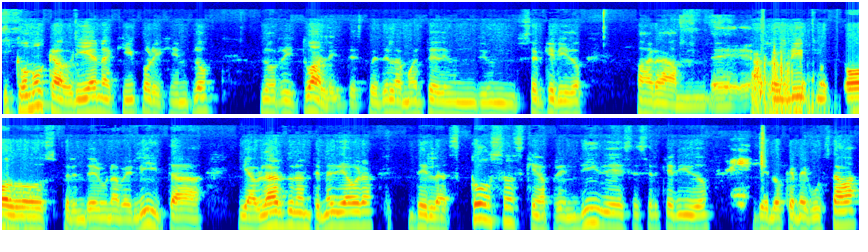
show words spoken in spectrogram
¿Y cómo cabrían aquí, por ejemplo, los rituales después de la muerte de un, de un ser querido para mm, eh, reunirnos todos, prender una velita y hablar durante media hora de las cosas que aprendí de ese ser querido, de lo que me gustaba,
